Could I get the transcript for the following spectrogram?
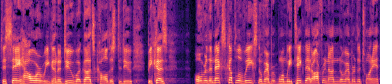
to say how are we going to do what God's called us to do because over the next couple of weeks, November, when we take that offering on November the 20th,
